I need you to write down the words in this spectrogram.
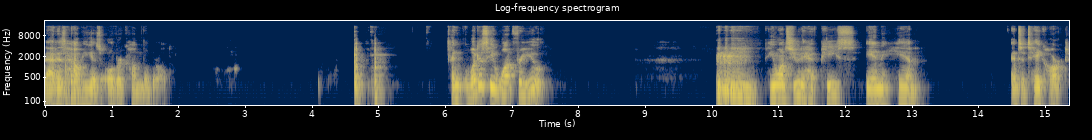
that is how he has overcome the world. And what does he want for you? he wants you to have peace in him and to take heart.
